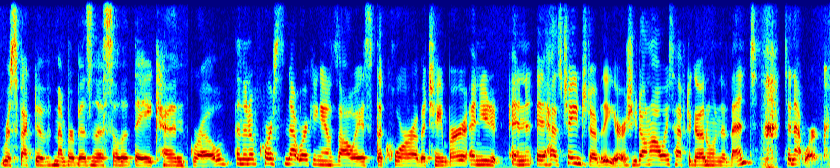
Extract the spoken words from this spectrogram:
respective member business so that they can grow. And then, of course, networking is always the core of a chamber, and you and it has changed over the years. You don't always have to go to an event to network.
